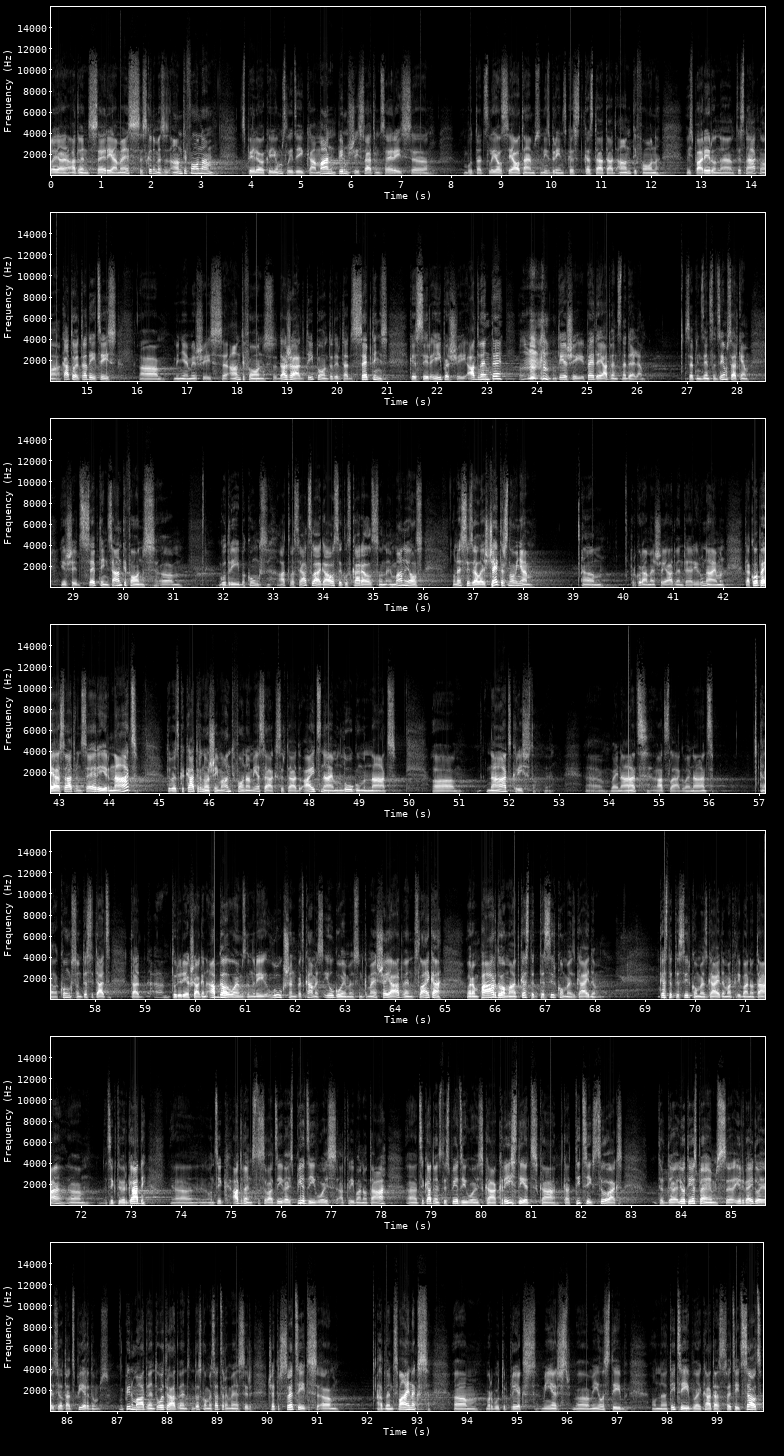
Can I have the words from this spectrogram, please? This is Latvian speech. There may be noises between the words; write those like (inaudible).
Šajā adventas sērijā mēs skatāmies uz antifonām. Es pieļauju, ka jums, līdzīgi kā man, pirms šīs svētdienas sērijas, būtu tāds liels jautājums un izbrīns, kas, kas tā tāda antifona vispār ir. Un, tas nāk no katoļu tradīcijas. Viņiem ir šīs antifonas dažādi tipi, un tad ir tādas septiņas, kas ir īpaši adventē, (clears throat) un tieši pēdējā adventas nedēļā, septiņas dienas līdz Ziemassvētkiem ir šīs septiņas antifonas. Um, gudrība, kungs, atvasi atslēga, auseklis, karalis un Emanuels. Un es izvēlējos četras no viņām, um, par kurām mēs šajā adventē arī runājam. Un tā kopējā svētdienas sērija ir nāc, tāpēc ka katra no šīm antifonām iesākas ar tādu aicinājumu un lūgumu nāc. Uh, nāc Kristu, uh, vai nāc atslēga, vai nāc uh, kungs. Un tas ir tāds tā, tur ir iekšā gan apgalvojums, gan arī lūkšana, pēc kā mēs ilgojamies. Un ka mēs šajā adventas laikā varam pārdomāt, kas tas ir, ko mēs gaidām. Kas tas ir, ko mēs gaidām atkarībā no tā, cik tev ir gadi un cik advents tu savā dzīvē esi piedzīvojis, atkarībā no tā, cik advents tu esi piedzīvojis kā kristietis, kā, kā ticīgs cilvēks. Tad ļoti iespējams ir veidojies jau tāds pieredums. Pirmā adventa, otrā adventa, tas, ko mēs atceramies, ir četras svecītes, um, advents vainags, um, varbūt tur prieks, miers, uh, mīlestība un uh, ticība, vai kā tās svecītes sauc.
